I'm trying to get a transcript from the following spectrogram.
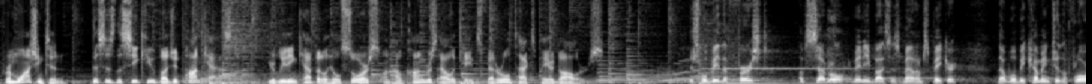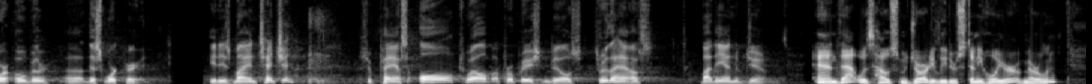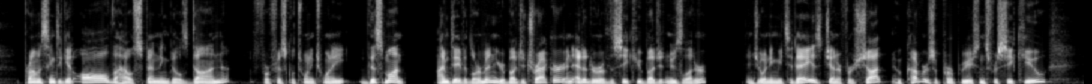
From Washington, this is the CQ Budget Podcast, your leading Capitol Hill source on how Congress allocates federal taxpayer dollars. This will be the first of several minibuses, Madam Speaker, that will be coming to the floor over uh, this work period. It is my intention to pass all 12 appropriation bills through the House by the end of June. And that was House Majority Leader Steny Hoyer of Maryland promising to get all the House spending bills done for fiscal 2020 this month. I'm David Lerman, your budget tracker and editor of the CQ Budget newsletter. And joining me today is Jennifer Shutt, who covers appropriations for CQ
